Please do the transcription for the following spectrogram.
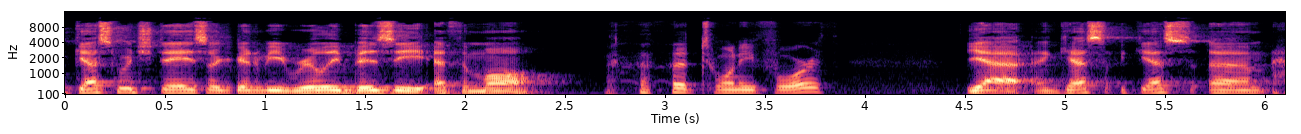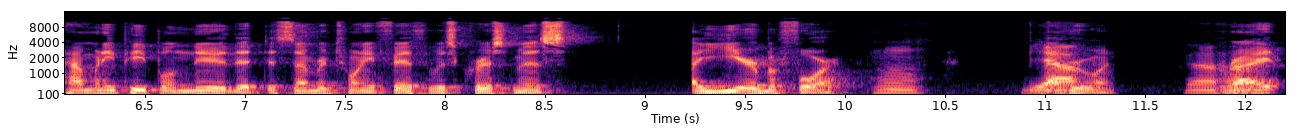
guess which days are going to be really busy at the mall? the 24th. Yeah, and guess guess um, how many people knew that December 25th was Christmas a year before? Hmm. Yeah. Everyone, uh-huh. right?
